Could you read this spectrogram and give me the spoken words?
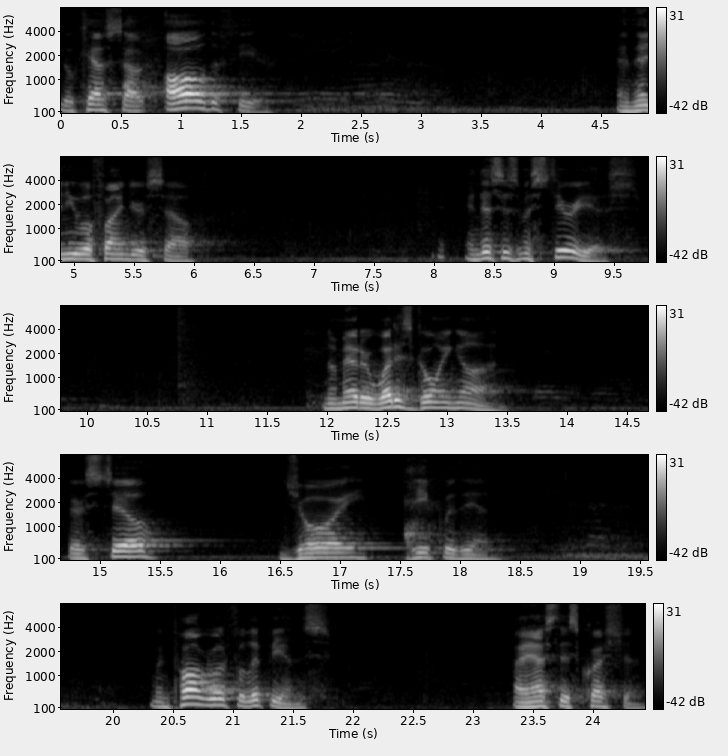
You'll cast out all the fear. And then you will find yourself and this is mysterious. No matter what is going on, there's still joy deep within. When Paul wrote Philippians, I asked this question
